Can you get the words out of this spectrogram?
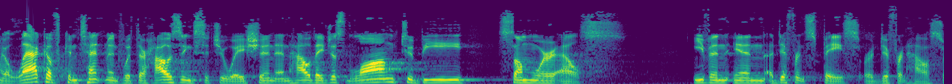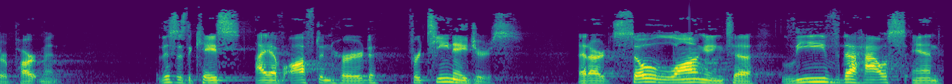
a lack of contentment with their housing situation and how they just long to be somewhere else, even in a different space or a different house or apartment. This is the case I have often heard for teenagers that are so longing to leave the house and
